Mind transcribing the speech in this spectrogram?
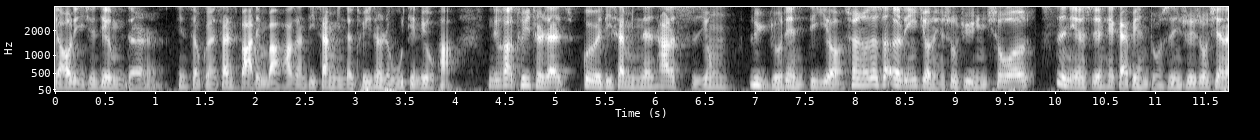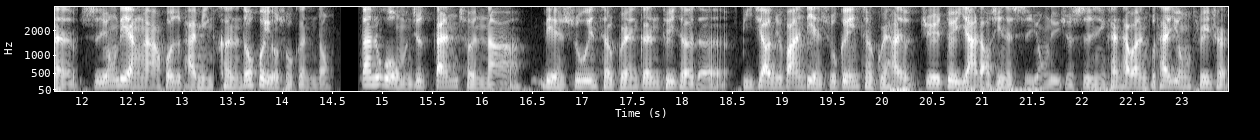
遥领先第二名的 Instagram 三十八点八帕，跟第三名的 Twitter 的五点六帕。你看 Twitter 在贵为第三名，但它的使用率有点低哦。虽然说这是二零一九年数据，你说四年时间可以改变很多事情，所以说现在的使用量啊，或是排名可能都会有所更动。但如果我们就单纯拿脸书、Instagram 跟 Twitter 的比较，你就发现脸书跟 Instagram 它有绝对压倒性的使用率，就是你看台湾不太用 Twitter，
